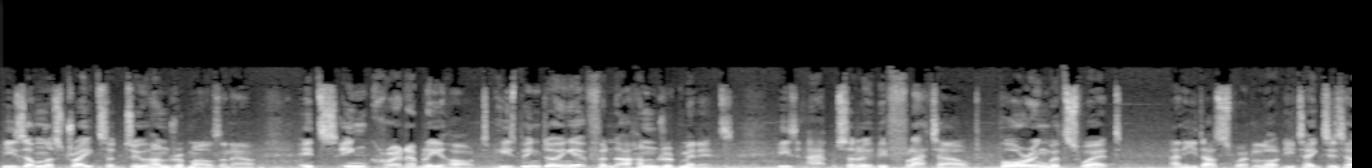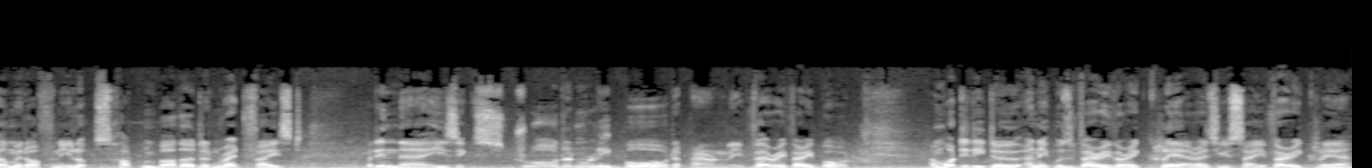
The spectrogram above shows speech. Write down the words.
He's on the straights at 200 miles an hour. It's incredibly hot. He's been doing it for 100 minutes. He's absolutely flat out, pouring with sweat, and he does sweat a lot. He takes his helmet off and he looks hot and bothered and red faced. But in there, he's extraordinarily bored, apparently. Very, very bored. And what did he do? And it was very, very clear, as you say, very clear.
